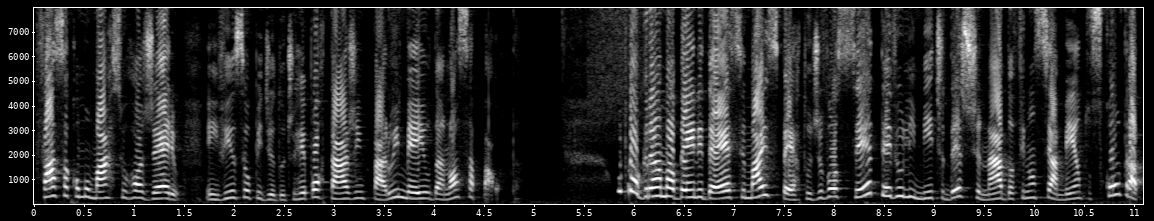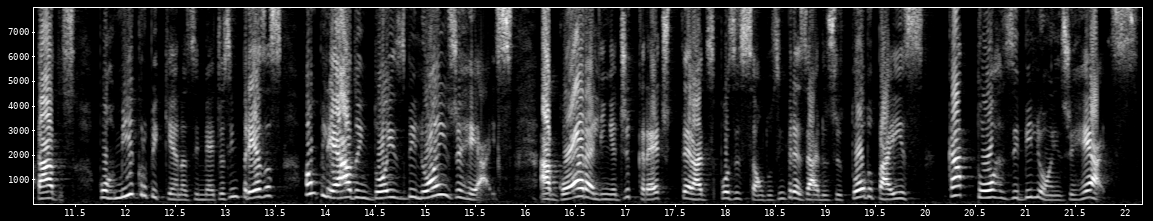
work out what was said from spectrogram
Faça como Márcio Rogério. Envie seu pedido de reportagem para o e-mail da nossa pauta. O programa BNDES Mais Perto de Você teve o limite destinado a financiamentos contratados por micro, pequenas e médias empresas ampliado em 2 bilhões de reais. Agora, a linha de crédito terá à disposição dos empresários de todo o país 14 bilhões de reais.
